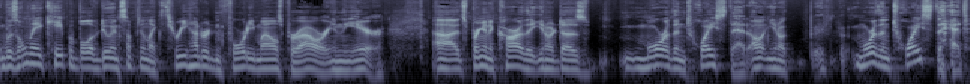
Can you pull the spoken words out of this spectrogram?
was only capable of doing something like 340 miles per hour in the air. Uh, it's bringing a car that you know does more than twice that. You know, more than twice that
